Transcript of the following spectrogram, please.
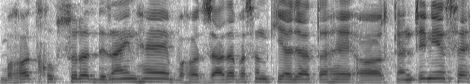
बहुत खूबसूरत डिज़ाइन है, बहुत ज़्यादा पसंद किया जाता है और कंटिन्यूस है।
